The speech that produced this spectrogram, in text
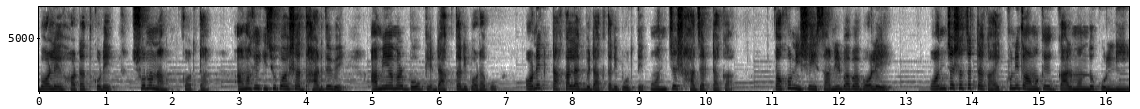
বলে হঠাৎ করে, শোনো না, কর্তা, আমাকে কিছু পয়সা ধার দেবে, আমি আমার বউকে ডাক্তারি পড়াবো। অনেক টাকা লাগবে ডাক্তারি পড়তে, পঞ্চাশ হাজার টাকা। তখনই সেই সানির বাবা বলে, পঞ্চাশ হাজার টাকা, এক্ষুনি তো আমাকে গালমন্দ করলি,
